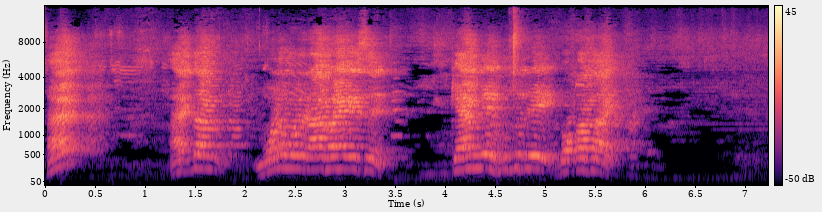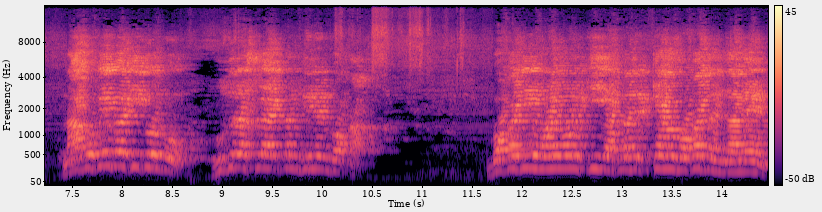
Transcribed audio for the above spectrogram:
হ্যাঁ? একদম মনে মনে রাগ হয়ে গেছে। কেমনে হুজুরে বকা যায় না বকেই বা কি করব? হুজুর আসলে একদম দিনের বকা। বকা দিয়ে মনে মনে কি আপনাদের কেন বকা দেন জানেন?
